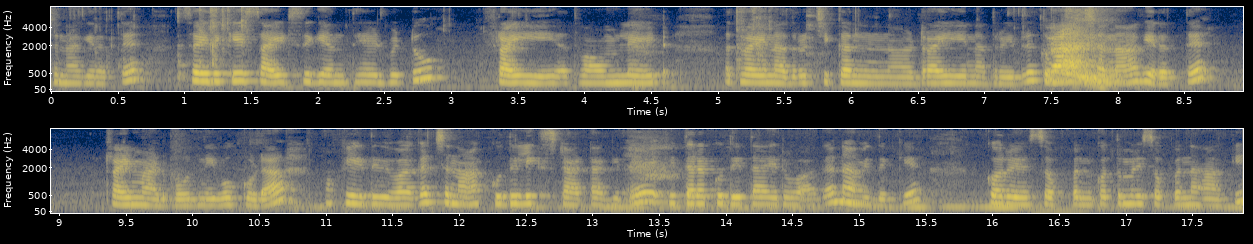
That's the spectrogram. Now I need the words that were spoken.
ಚೆನ್ನಾಗಿರುತ್ತೆ. ಸೊ ಇದಕ್ಕೆ ಸೈಡ್ಸಿಗೆ ಅಂತ ಹೇಳಿಬಿಟ್ಟು ಫ್ರೈ ಅಥವಾ ಆಮ್ಲೆಟ್ ಅಥವಾ ಏನಾದರೂ ಚಿಕನ್ ಡ್ರೈ ಏನಾದರೂ ಇದ್ದರೆ ತುಂಬ ಚೆನ್ನಾಗಿರುತ್ತೆ. ಟ್ರೈ ಮಾಡ್ಬೋದು ನೀವು ಕೂಡ. ಓಕೆ ಇದು ಇವಾಗ ಚೆನ್ನಾಗಿ ಕುದಿಲಿಕ್ಕೆ ಸ್ಟಾರ್ಟ್ ಆಗಿದೆ. ಈ ಥರ ಕುದೀತಾ ಇರುವಾಗ ನಾವು ಇದಕ್ಕೆ ಕೊರೆ ಸೊಪ್ಪನ್ನು, ಕೊತ್ತಂಬರಿ ಸೊಪ್ಪನ್ನು ಹಾಕಿ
